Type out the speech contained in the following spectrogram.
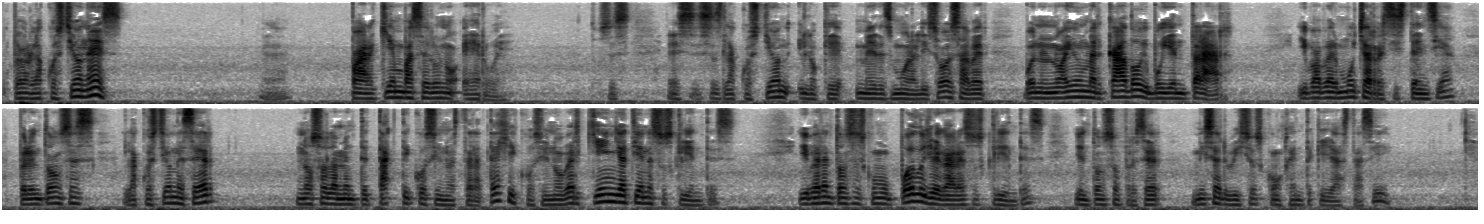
Pero la cuestión es, ¿para quién va a ser uno héroe? Entonces, esa es la cuestión y lo que me desmoralizó es saber, bueno, no hay un mercado y voy a entrar y va a haber mucha resistencia, pero entonces la cuestión es ser no solamente táctico sino estratégico, sino ver quién ya tiene sus clientes y ver entonces cómo puedo llegar a esos clientes y entonces ofrecer mis servicios con gente que ya está así.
